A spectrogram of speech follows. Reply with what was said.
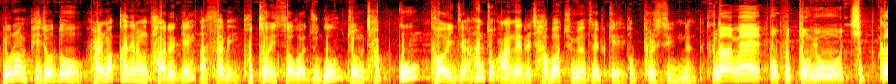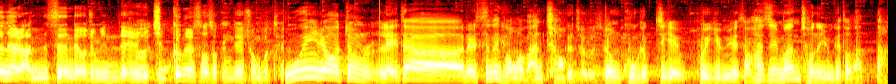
이런 비조도 발막칸이랑 다르게 아싸리 붙어 있어가지고 좀 잡고 더 이제 한쪽 안에를 잡아주면서 이렇게 덮을 수 있는 그 다음에 뭐 보통 요 집근을 안 쓰는 데가 좀 있는데 요 집근을 써서 굉장히 좋은 것 같아요 오히려 좀 레자를 쓰는 경우가 많죠. 그쵸, 그쵸. 좀 고급지게 보이기 위해서 하지만 저는 이게 더 낫다.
